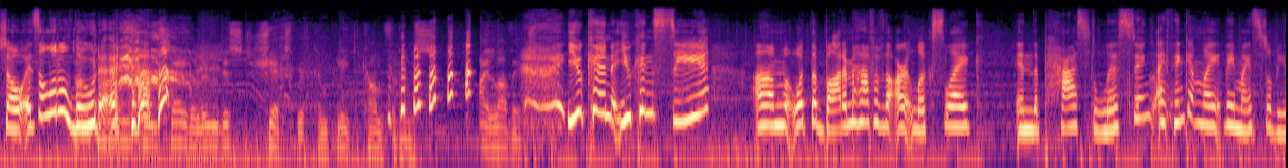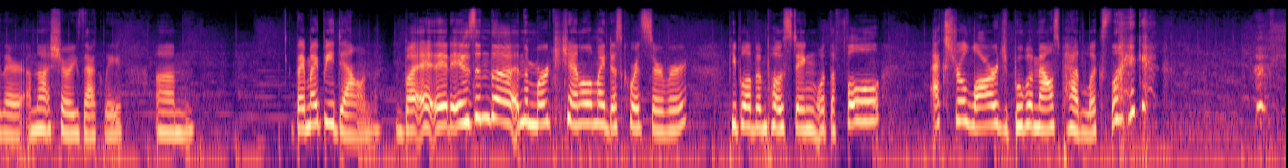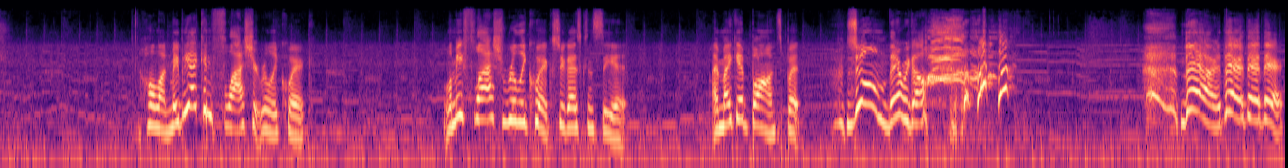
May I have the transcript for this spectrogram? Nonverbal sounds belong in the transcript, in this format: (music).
So it's a little lewd. (laughs) say the lewdest shit with complete confidence. I love it. (laughs) you can you can see um, what the bottom half of the art looks like in the past listings. I think it might they might still be there. I'm not sure exactly. Um, they might be down, but it, it is in the in the merch channel of my Discord server. People have been posting what the full extra large booba mouse pad looks (laughs) like. Hold on, maybe I can flash it really quick. Let me flash really quick so you guys can see it. I might get bonked, but (gasps) zoom! There we go. (laughs) there, there, there, there.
